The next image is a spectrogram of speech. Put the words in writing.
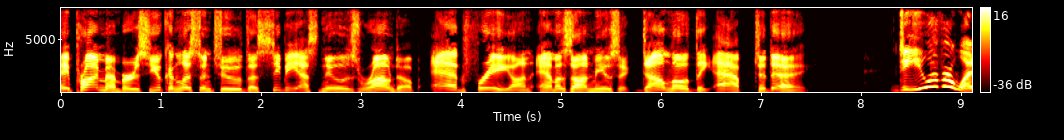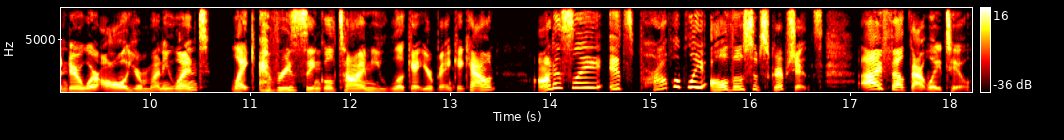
Hey, Prime members, you can listen to the CBS News Roundup ad free on Amazon Music. Download the app today. Do you ever wonder where all your money went? Like every single time you look at your bank account? Honestly, it's probably all those subscriptions. I felt that way too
